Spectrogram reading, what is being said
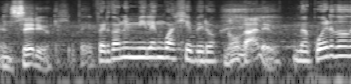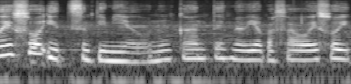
¿En serio? Perdonen mi lenguaje, pero No, dale. me acuerdo de eso y sentí miedo. Nunca antes me había pasado eso y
